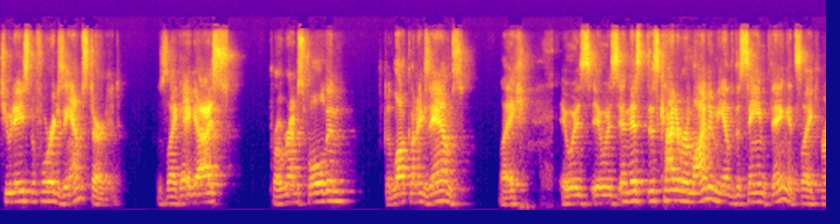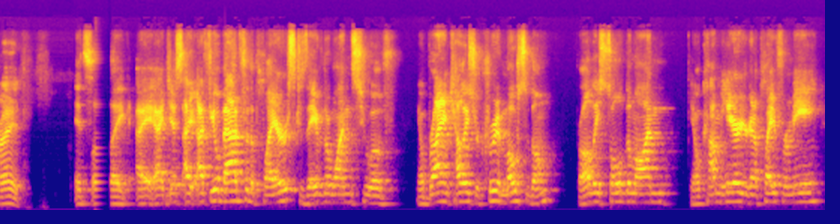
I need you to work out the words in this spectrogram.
two days before exams started. It was like hey guys program's folding. Good luck on exams. Like it was it was and this this kind of reminded me of the same thing. It's like right. it's like I, I just I, I feel bad for the players because they're the ones who have you know Brian Kelly's recruited most of them, probably sold them on you know come here, you're going to play for me.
